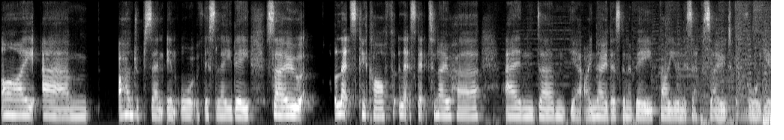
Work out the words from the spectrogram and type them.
I am 100% in awe of this lady. So let's kick off, let's get to know her. And um, yeah, I know there's going to be value in this episode for you.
